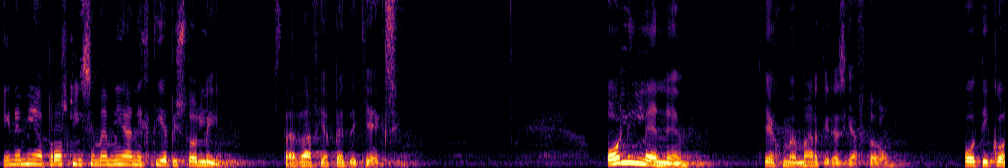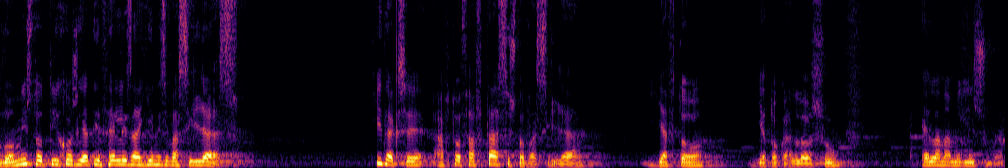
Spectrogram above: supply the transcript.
είναι μία πρόσκληση με μία ανοιχτή επιστολή στα εδάφια 5 και 6. Όλοι λένε, και έχουμε μάρτυρες γι' αυτό, ότι οικοδομείς το τείχος γιατί θέλεις να γίνεις βασιλιάς. Κοίταξε, αυτό θα φτάσει στο βασιλιά, γι' αυτό, για το καλό σου, έλα να μιλήσουμε.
